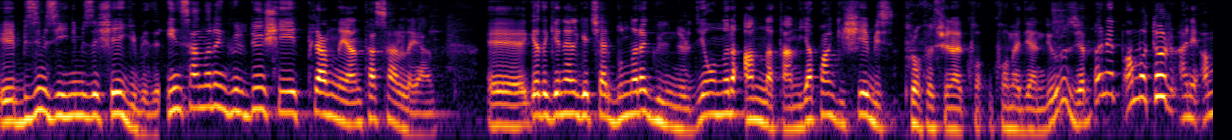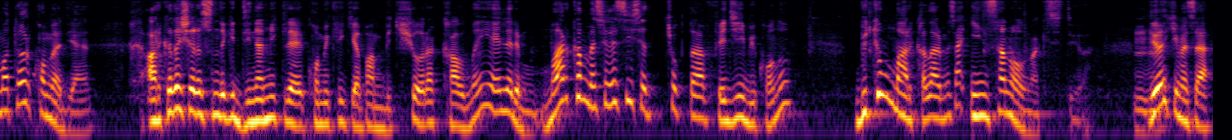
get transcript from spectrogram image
e, bizim zihnimizde şey gibidir. İnsanların güldüğü şeyi planlayan, tasarlayan e, ya da genel geçer bunlara gülünür diye onları anlatan, yapan kişiye biz profesyonel ko- komedyen diyoruz ya. Ben hep amatör hani amatör komedyen. Arkadaş arasındaki dinamikle komiklik yapan bir kişi olarak kalmayı yeğlerim. Marka meselesi ise çok daha feci bir konu. Bütün markalar mesela insan olmak istiyor. Diyor ki mesela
